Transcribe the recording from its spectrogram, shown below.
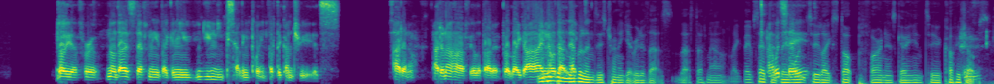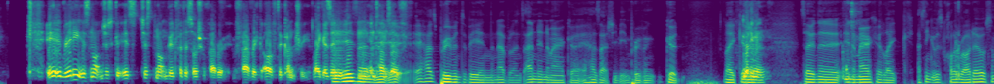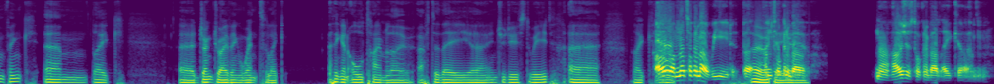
Oh yeah, for real. No, that's definitely like a new unique selling point of the country. It's I don't know. I don't know how I feel about it, but like I, I know, the that Netherlands like, is trying to get rid of that that stuff now. Like they've said that they want to like stop foreigners going into coffee mm. shops. It really is not just good. It's just not good for the social fabric fabric of the country. Like as in, is, in, terms it, of it has proven to be in the Netherlands and in America. It has actually been proven good. Like what do you uh, mean? So in the in America, like I think it was Colorado or something, um, like uh, drunk driving went to like I think an all time low after they uh, introduced weed. Uh, like oh, uh, I'm not talking about weed, but oh, I'm talking yeah, about. Yeah. No, I was just talking about like um,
